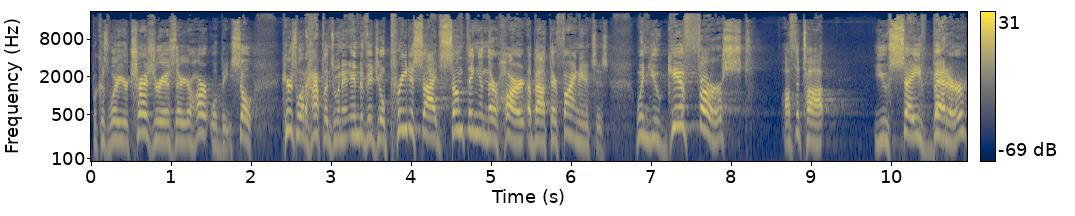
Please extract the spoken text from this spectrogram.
Because where your treasure is, there your heart will be. So here's what happens when an individual pre-decides something in their heart about their finances. When you give first, off the top, you save better,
